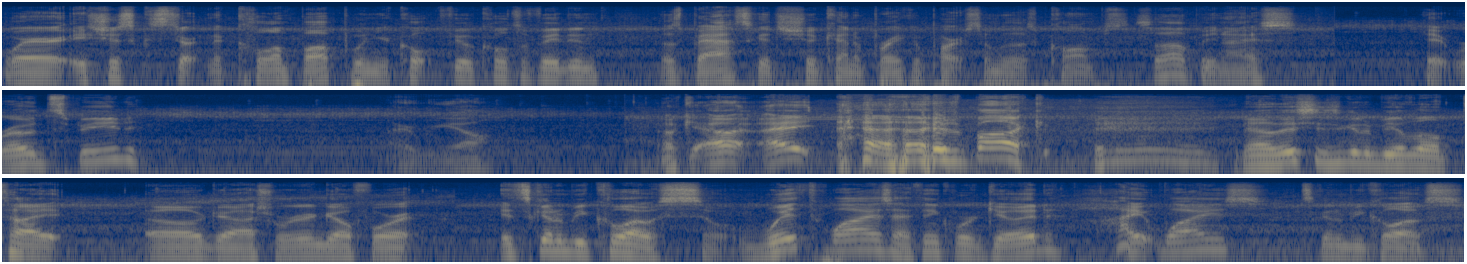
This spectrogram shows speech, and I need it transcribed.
where it's just starting to clump up when you're field cultivating. Those baskets should kind of break apart some of those clumps. So that'll be nice. Hit road speed. There we go. Okay, oh, hey, there's Buck. Now this is going to be a little tight. Oh gosh, we're going to go for it. It's going to be close. Width-wise, I think we're good. Height-wise, it's going to be close.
